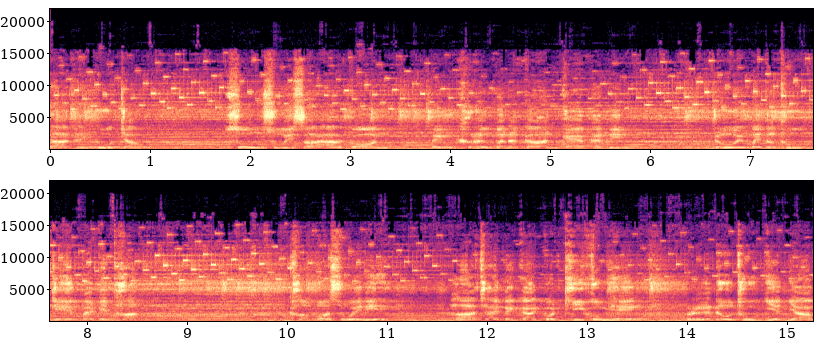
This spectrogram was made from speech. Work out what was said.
ญาตให้พวกเจ้าทรงสุยสาอากร เป็นเครื่องบรรณาการแก่แผ่นดิน โดยไม่ต้องถูกเกณฑ์ไปเป็นทาสคำว่าสวยนี้ หาใช่เป็นการกดขี่ข่มเหงหรือดูถูกเหยียดหยาม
